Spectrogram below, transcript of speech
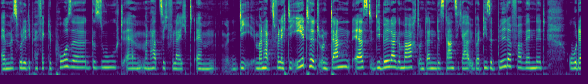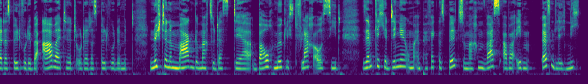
Ähm, es wurde die perfekte Pose gesucht, ähm, man hat sich vielleicht ähm, die, man hat vielleicht diätet und dann erst die Bilder gemacht gemacht und dann das ganze Jahr über diese Bilder verwendet oder das Bild wurde bearbeitet oder das Bild wurde mit nüchternem Magen gemacht, sodass der Bauch möglichst flach aussieht. Sämtliche Dinge, um ein perfektes Bild zu machen, was aber eben öffentlich nicht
